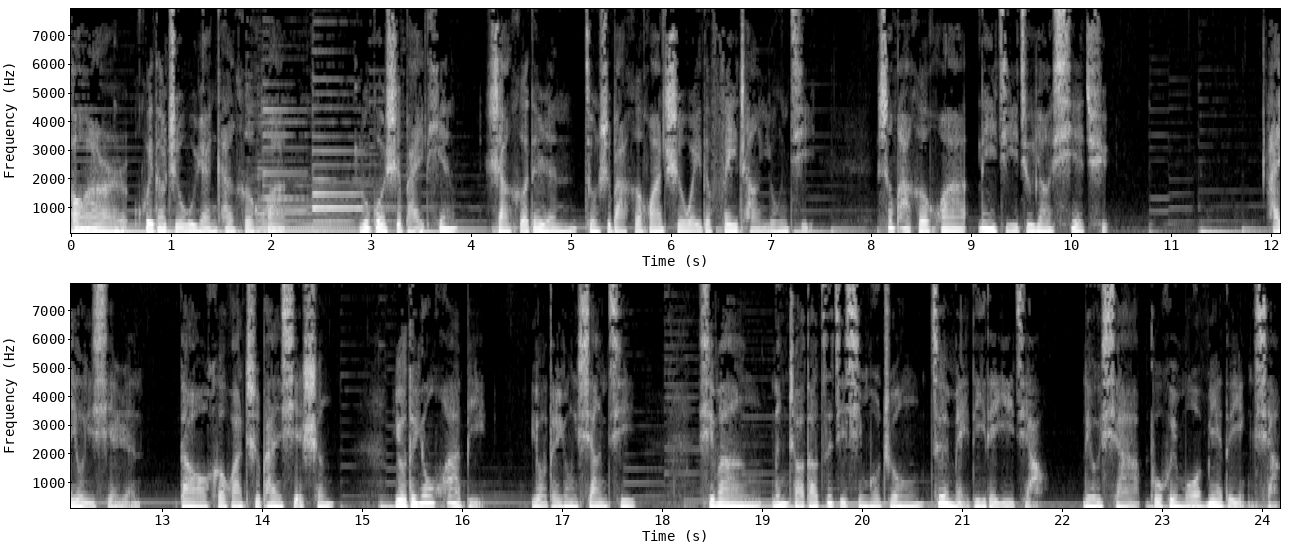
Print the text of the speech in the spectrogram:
偶尔会到植物园看荷花，如果是白天，赏荷的人总是把荷花池围得非常拥挤，生怕荷花立即就要谢去。还有一些人到荷花池畔写生，有的用画笔。有的用相机，希望能找到自己心目中最美丽的一角，留下不会磨灭的影像。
